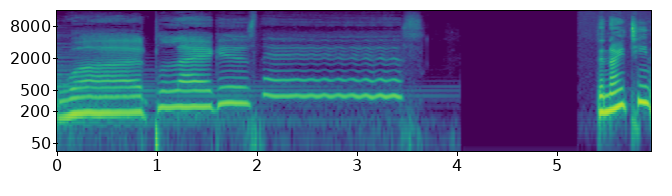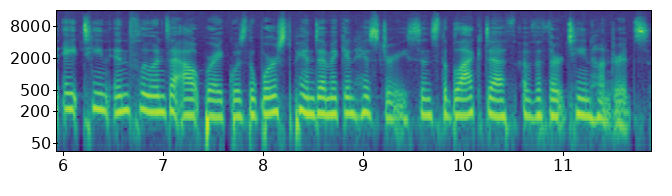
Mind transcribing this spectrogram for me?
What plague is this? The 1918 influenza outbreak was the worst pandemic in history since the Black Death of the 1300s.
